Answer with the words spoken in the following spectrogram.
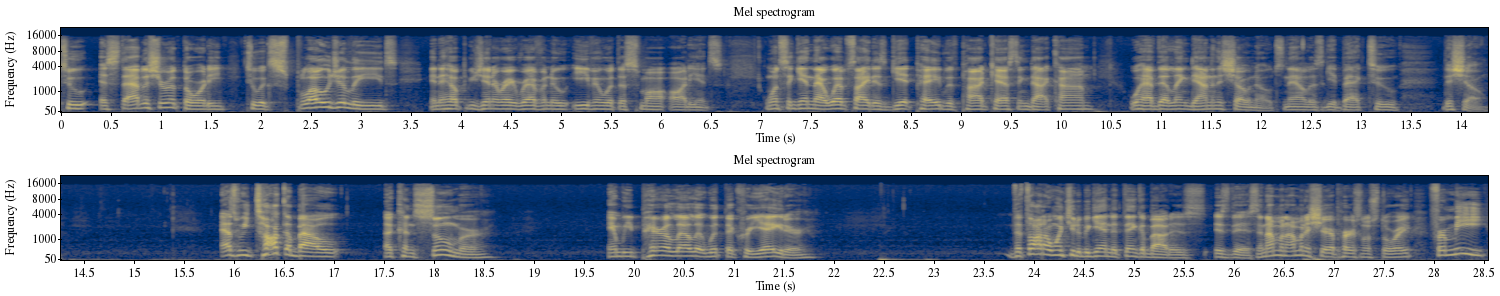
to establish your authority, to explode your leads, and to help you generate revenue even with a small audience. Once again, that website is getpaidwithpodcasting.com. We'll have that link down in the show notes. Now let's get back to the show. As we talk about a consumer and we parallel it with the creator, the thought I want you to begin to think about is is this, and I'm gonna I'm gonna share a personal story. For me,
